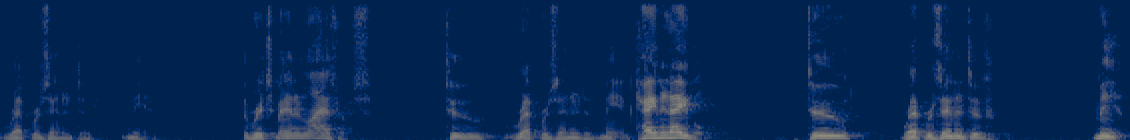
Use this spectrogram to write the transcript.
representative men. The rich man and Lazarus, two representative men. Cain and Abel, two representative men.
